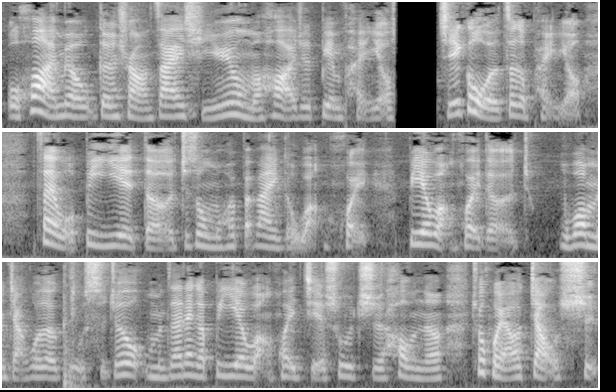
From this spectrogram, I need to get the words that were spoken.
我后来没有跟学长在一起，因为我们后来就变朋友。结果我的这个朋友，在我毕业的，就是我们会办一个晚会，毕业晚会的，我帮我们讲过这个故事，就是我们在那个毕业晚会结束之后呢，就回到教室，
